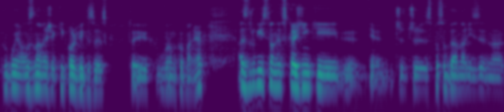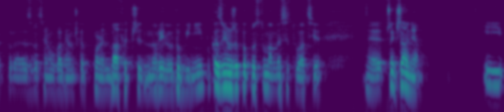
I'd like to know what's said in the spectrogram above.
próbują znaleźć jakikolwiek zysk w tych uwarunkowaniach, a z drugiej strony wskaźniki nie, czy, czy sposoby analizy, na które zwracają uwagę na przykład Warren Buffett czy Nouriel Rubini, pokazują, że po prostu mamy sytuację przegrzania. I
